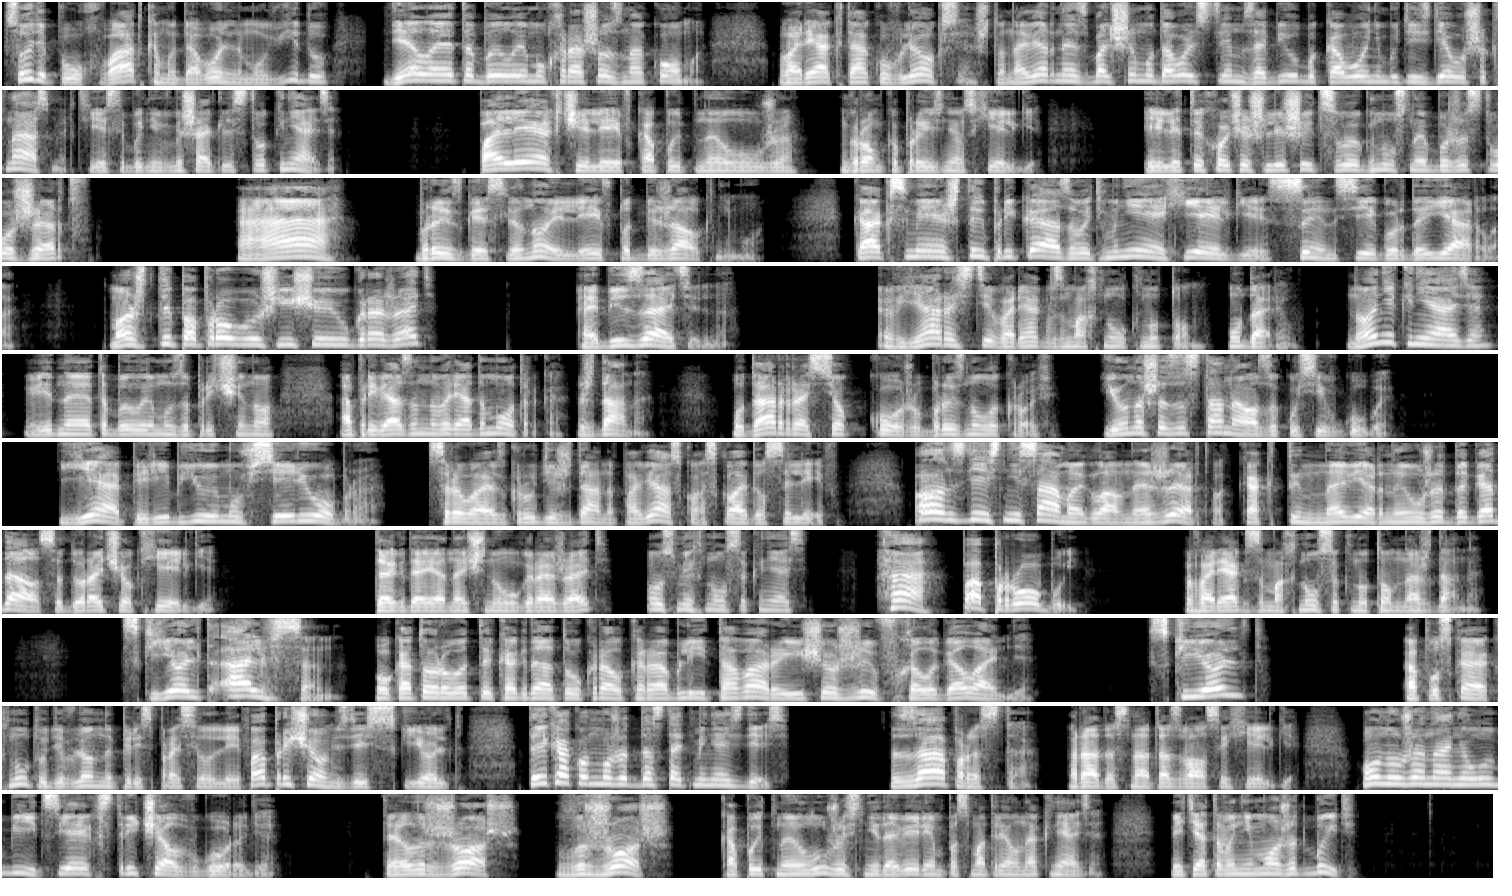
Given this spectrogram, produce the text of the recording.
Судя по ухваткам и довольному виду, дело это было ему хорошо знакомо. Варяг так увлекся, что, наверное, с большим удовольствием забил бы кого-нибудь из девушек насмерть, если бы не вмешательство князя. «Полегче, лей в копытная лужа», — громко произнес Хельги. «Или ты хочешь лишить свое гнусное божество жертв?» а, -а, -а Брызгая слюной, Лейв подбежал к нему. «Как смеешь ты приказывать мне, Хельги, сын Сигурда Ярла? Может, ты попробуешь еще и угрожать?» «Обязательно!» В ярости варяг взмахнул кнутом, ударил. Но не князя, видно, это было ему запрещено, а привязанного рядом отрока, Ждана. Удар рассек кожу, брызнула кровь. Юноша застонал, закусив губы. «Я перебью ему все ребра!» Срывая с груди Ждана повязку, осклабился Лейв. «Он здесь не самая главная жертва, как ты, наверное, уже догадался, дурачок Хельги». «Тогда я начну угрожать?» — усмехнулся князь. «Ха, попробуй!» Варяг замахнулся кнутом на Ждана. «Скьольд Альфсон, у которого ты когда-то украл корабли и товары, еще жив в Халаголанде». «Скьольд?» Опуская кнут, удивленно переспросил Лейф. «А при чем здесь Скьольд? Да и как он может достать меня здесь?» «Запросто», — радостно отозвался Хельги. «Он уже нанял убийц, я их встречал в городе». «Ты лжешь! Лжешь!» Копытная лужа с недоверием посмотрел на князя. «Ведь этого не может быть!»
